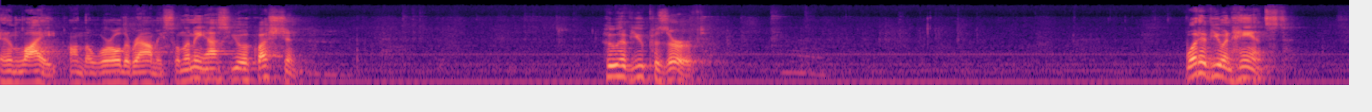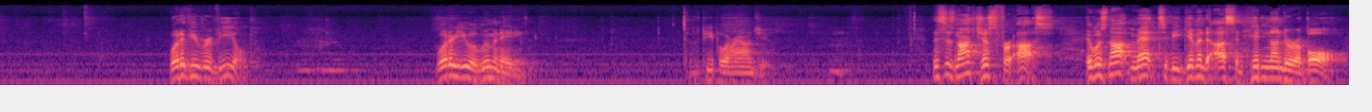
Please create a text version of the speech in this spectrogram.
and light on the world around me. So let me ask you a question Who have you preserved? What have you enhanced? What have you revealed? What are you illuminating to the people around you? This is not just for us. It was not meant to be given to us and hidden under a bowl.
